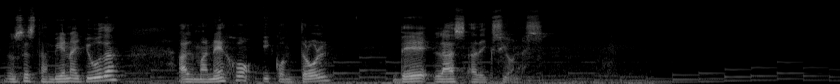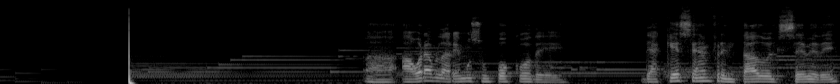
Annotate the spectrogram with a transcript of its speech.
Entonces también ayuda al manejo y control de las adicciones. Ah, ahora hablaremos un poco de, de a qué se ha enfrentado el CBD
